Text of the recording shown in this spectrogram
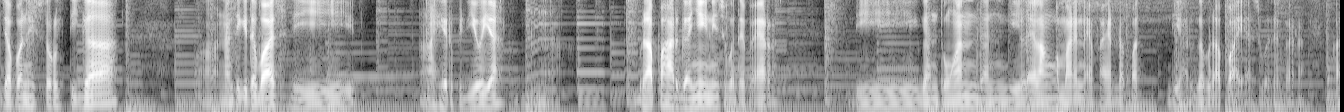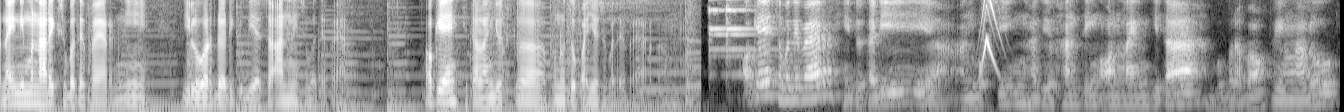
Japan Historic 3. Nah, nanti kita bahas di akhir video ya. Nah, berapa harganya ini sobat FR? Di gantungan dan di lelang kemarin FR dapat di harga berapa ya sobat FR? Karena ini menarik sobat FR. Ini di luar dari kebiasaan nih sobat FR. Oke, kita lanjut ke penutup aja sobat FR. Oke Sobat TPR, itu tadi ya, unboxing hasil hunting online kita beberapa waktu yang lalu.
